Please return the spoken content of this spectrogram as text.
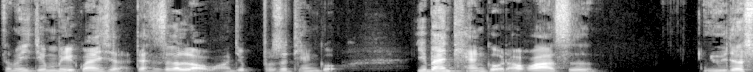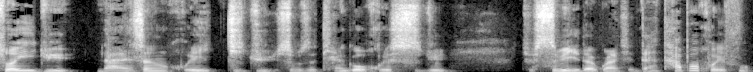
咱们已经没关系了。但是这个老王就不是舔狗，一般舔狗的话是女的说一句，男生回几句，是不是？舔狗回十句。就十比一的关系，但是他不回复，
